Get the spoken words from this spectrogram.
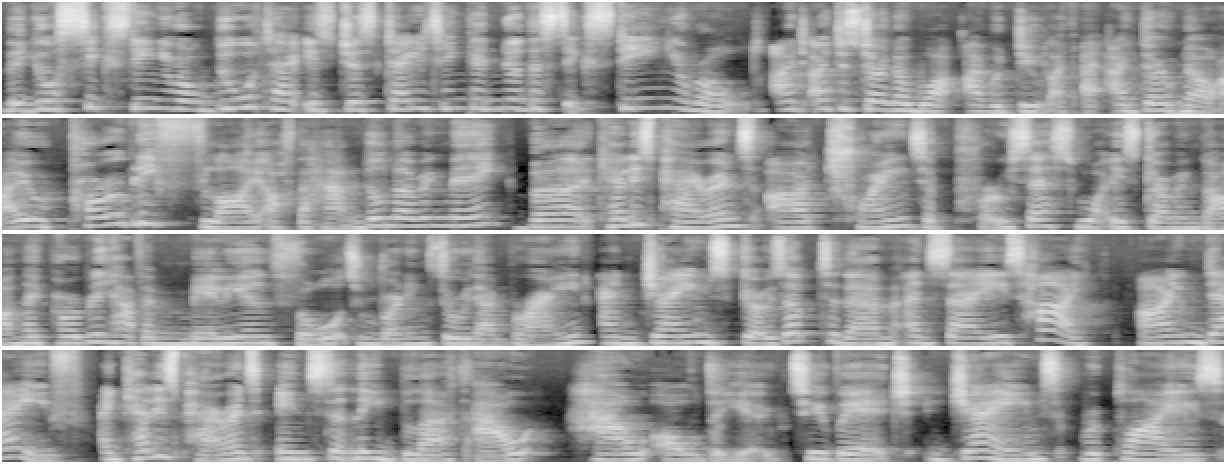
that your 16 year old daughter is just dating another 16 year old. I, I, just don't know what I would do. Like, I, I don't know. I would probably fly off the handle knowing me. But Kelly's parents are trying to process what is going on. They probably have a million thoughts running through their brain. And James goes up to them and says, Hi, I'm Dave. And Kelly's parents instantly blurt out, How old are you? To which James replies,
